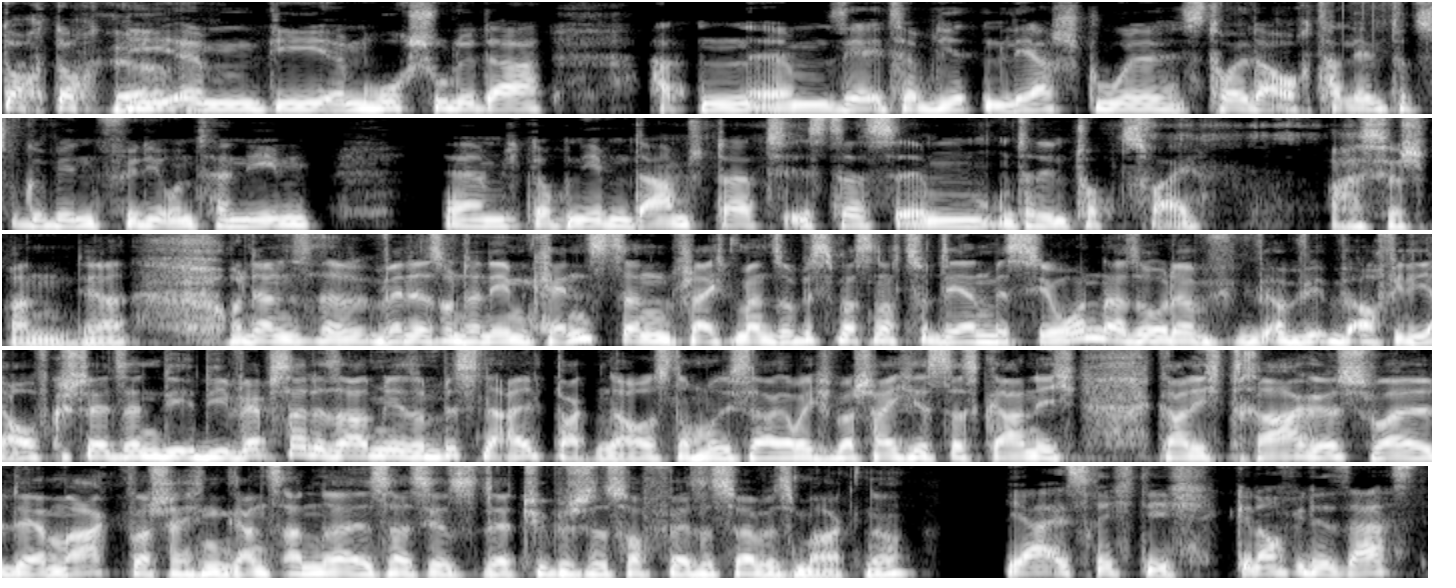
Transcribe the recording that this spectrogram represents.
Doch, doch, ja. die, ähm, die ähm, Hochschule da hat einen sehr etablierten Lehrstuhl. Ist toll, da auch Talente zu gewinnen für die Unternehmen. Ich glaube, neben Darmstadt ist das unter den Top 2. Ach, ist ja spannend, ja. Und dann, äh, wenn du das Unternehmen kennst, dann vielleicht mal so ein bisschen was noch zu deren Mission, also oder auch wie die aufgestellt sind. Die, die Webseite sah mir so ein bisschen altbacken aus, noch muss ich sagen, aber ich, wahrscheinlich ist das gar nicht, gar nicht tragisch, weil der Markt wahrscheinlich ein ganz anderer ist als jetzt der typische Software-as-a-Service-Markt, ne? Ja, ist richtig, genau wie du sagst.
